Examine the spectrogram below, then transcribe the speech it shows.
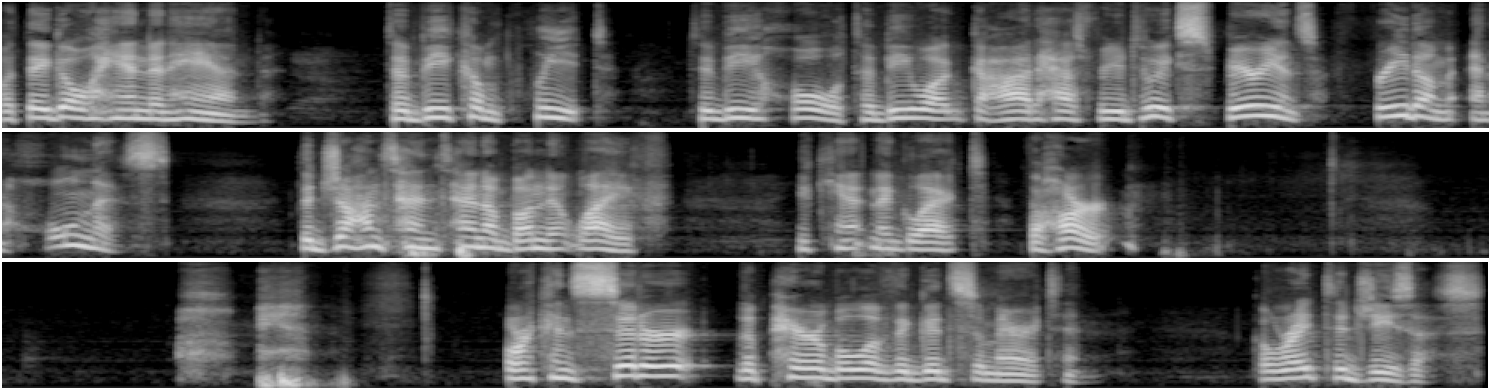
But they go hand in hand. To be complete to be whole, to be what God has for you, to experience freedom and wholeness. The John 10 10 abundant life. You can't neglect the heart. Oh, man. Or consider the parable of the Good Samaritan. Go right to Jesus.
